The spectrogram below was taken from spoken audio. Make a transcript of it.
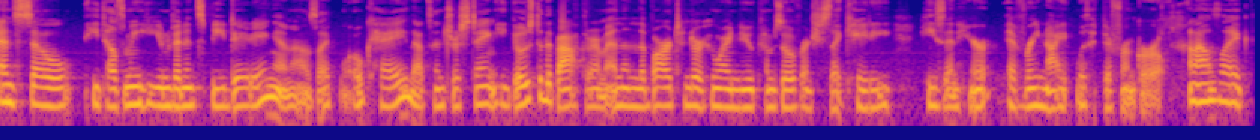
And so he tells me he invented speed dating. And I was like, well, okay, that's interesting. He goes to the bathroom, and then the bartender who I knew comes over and she's like, Katie, he's in here every night with a different girl. And I was like,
